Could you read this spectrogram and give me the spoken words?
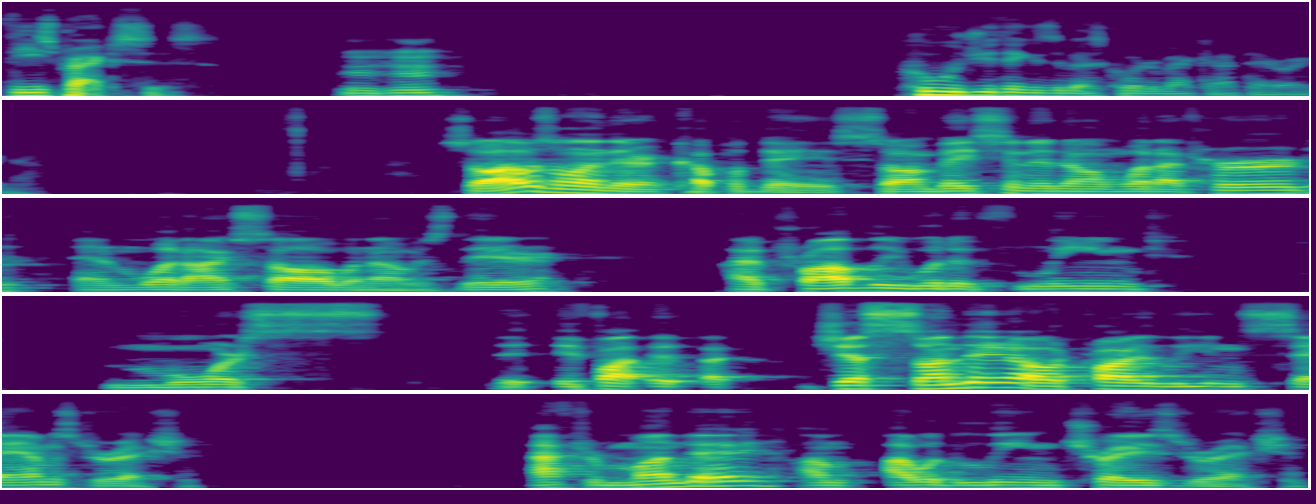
these practices. Mm-hmm. Who would you think is the best quarterback out there right now? So I was only there a couple days, so I'm basing it on what I've heard and what I saw when I was there. I probably would have leaned more if I uh, just Sunday, I would probably lean Sam's direction. After Monday, I'm, I would lean Trey's direction.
